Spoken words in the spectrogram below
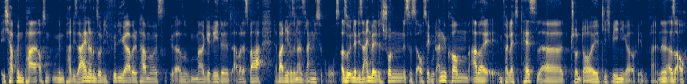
ich habe mit ein paar auch mit ein paar Designern und so, die für die gearbeitet haben, also mal geredet, aber das war, da war die Resonanz lang nicht so groß. Also in der Designwelt ist schon, ist es auch sehr gut angekommen, aber im Vergleich zu Tesla schon deutlich weniger auf jeden Fall. Ne? Also auch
